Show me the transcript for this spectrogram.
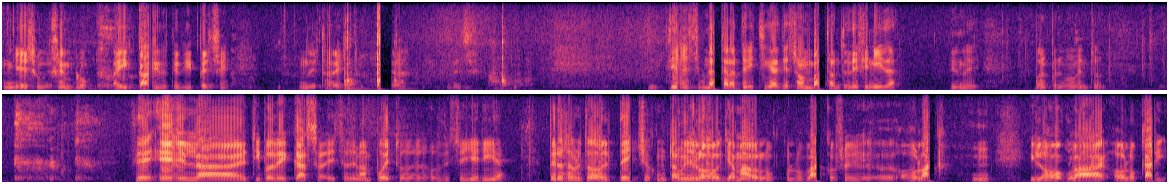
es un ejemplo, país cálido que dispense. ¿Dónde está esto? Tiene unas características que son bastante definidas. ¿entiendes? Bueno, espera un momento. El, tipo de casa hecha de mampuesto o de sellería, pero sobre todo el techo, como estamos viendo los llamados por los, vascos eh, olac, y los olocari,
